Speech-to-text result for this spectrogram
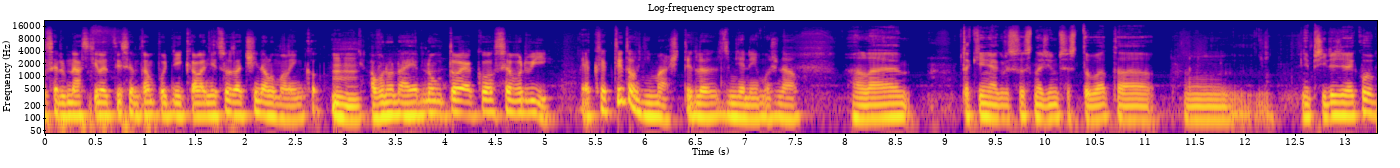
17 eh, lety, jsem tam podnikal a něco začínalo malinko. Mm-hmm. A ono najednou to jako se odvíjí. Jak, jak ty to vnímáš, tyhle změny možná? Ale taky nějak se snažím cestovat a mm, mně přijde, že jako,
